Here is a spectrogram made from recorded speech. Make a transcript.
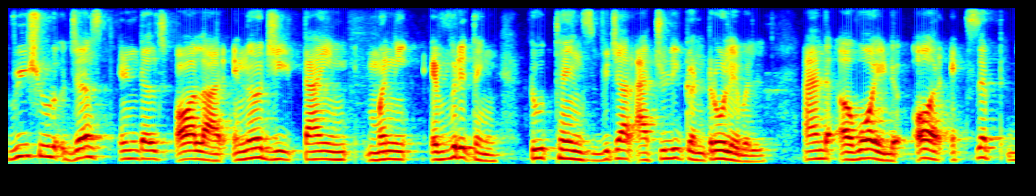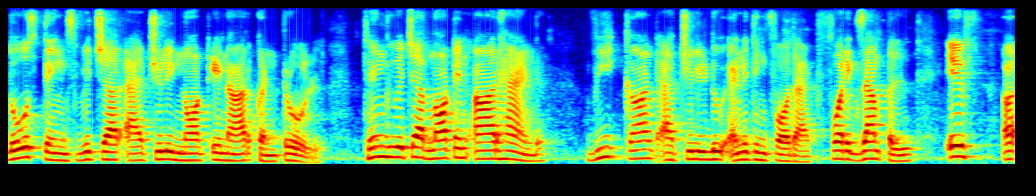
We should just indulge all our energy, time, money, everything to things which are actually controllable and avoid or accept those things which are actually not in our control. Things which are not in our hand, we can't actually do anything for that. For example, if uh,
